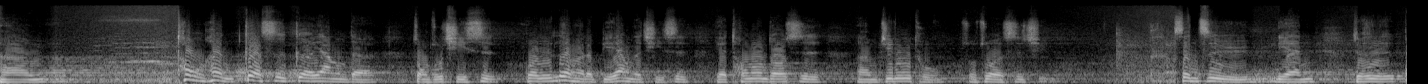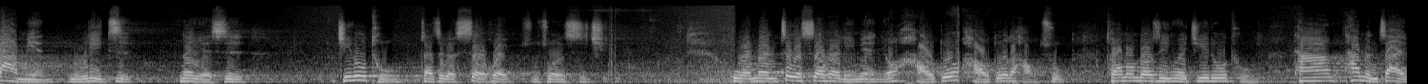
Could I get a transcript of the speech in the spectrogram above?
嗯。痛恨各式各样的种族歧视，或者任何的别样的歧视，也通通都是嗯基督徒所做的事情。甚至于连就是罢免奴隶制，那也是基督徒在这个社会所做的事情。我们这个社会里面有好多好多的好处，通通都是因为基督徒。他他们在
